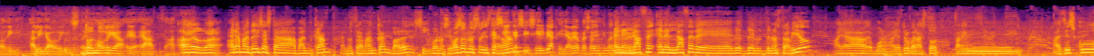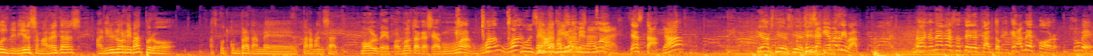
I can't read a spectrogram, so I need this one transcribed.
Odi, oli, oli. Don- oli, eh, eh, ah, Ah, Ara mateix està a Bandcamp, el nostre Bandcamp, ¿vale? Sí, bueno, si vas al nuestro que sí, Instagram, que sí, Silvia, que ja veu que el 59. enlace, el enlace de, de, de, de nuestra bio, allà, bueno, allà trobaràs tot. Tenim els discos, vinils, samarretes... El vinil no ha arribat, però es pot comprar també per avançat. Molt bé, doncs moltes gràcies. Mua, mua, mua. Moltes gràcies a vosaltres. Ja està. Ja? Dios, Dios, Dios. Fins aquí hem arribat. No, no me hagas hacer el canto, que queda mejor. Sube.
